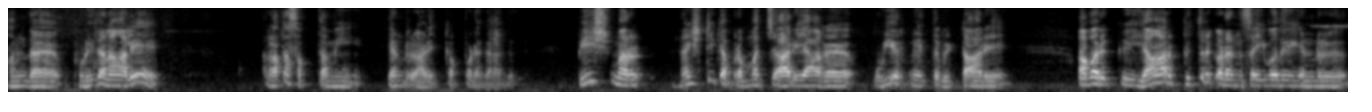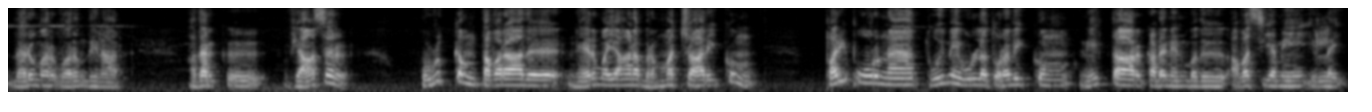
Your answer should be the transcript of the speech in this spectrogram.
அந்த புனித நாளே ரதசப்தமி என்று அழைக்கப்படுகிறது. பீஷ்மர் நைஷ்டிக பிரம்மச்சாரியாக உயிர் நீத்து விட்டாரே அவருக்கு யார் பித்திருக்கடன் செய்வது என்று தருமர் வருந்தினார். அதற்கு வியாசர் ஒழுக்கம் தவறாத நேர்மையான பிரம்மச்சாரிக்கும் பரிபூர்ண தூய்மை உள்ள துறவிக்கும் நீத்தார் கடன் என்பது அவசியமே இல்லை.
